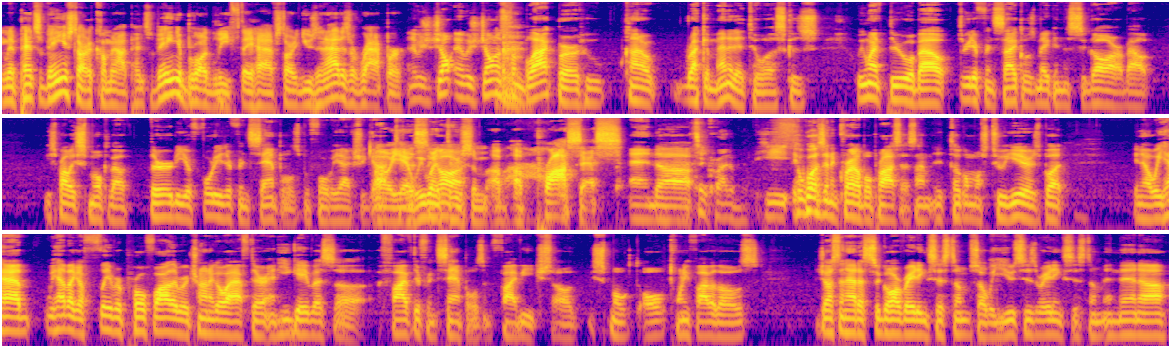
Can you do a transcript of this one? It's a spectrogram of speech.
And then Pennsylvania started coming out. Pennsylvania broadleaf they have started using that as a wrapper. And it was jo- it was Jonas from Blackbird who kind of recommended it to us because we went through about three different cycles making the cigar. About he's probably smoked about thirty or forty different samples before we actually got. Oh to yeah, the we went through some a, a process. and uh, That's incredible. he it was an incredible process. I mean, it took almost two years, but you know we had we had like a flavor profile that we were trying to go after, and he gave us uh, five different samples and five each. So we smoked all twenty five of those. Justin had a cigar rating system, so we used his rating system, and then uh,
